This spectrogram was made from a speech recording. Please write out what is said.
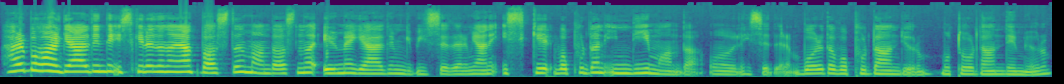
Her bahar geldiğinde iskeleden ayak bastığım anda aslında evime geldiğim gibi hissederim. Yani iske, vapurdan indiğim anda onu öyle hissederim. Bu arada vapurdan diyorum, motordan demiyorum.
